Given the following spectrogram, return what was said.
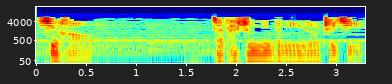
幸好，在他生命的弥留之际，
